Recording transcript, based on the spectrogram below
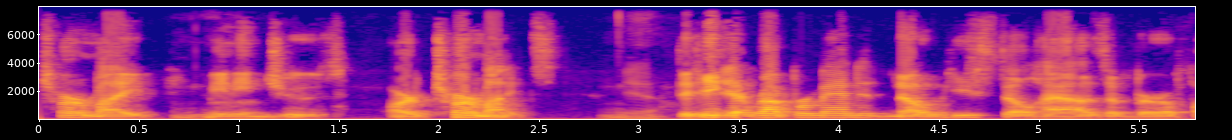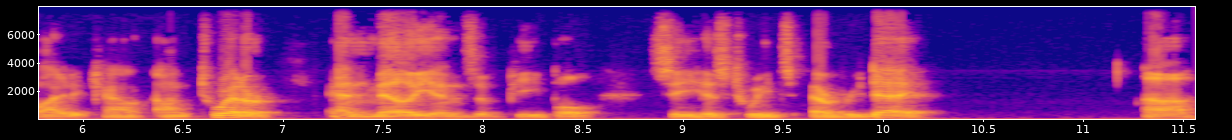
termite, meaning Jews are termites. Yeah. Did he get reprimanded? No, he still has a verified account on Twitter, and millions of people see his tweets every day. Uh,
